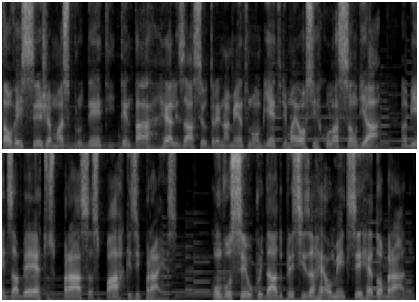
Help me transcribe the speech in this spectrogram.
talvez seja mais prudente tentar realizar seu treinamento num ambiente de maior circulação de ar, ambientes abertos, praças, parques e praias. Com você, o cuidado precisa realmente ser redobrado.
